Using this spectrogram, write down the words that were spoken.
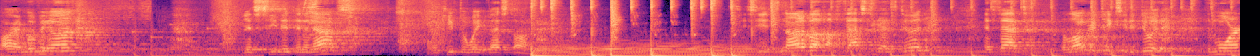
All right, moving on. Seated in and out. And we keep the weight vest on. You see, it's not about how fast you guys do it. In fact, the longer it takes you to do it, the more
